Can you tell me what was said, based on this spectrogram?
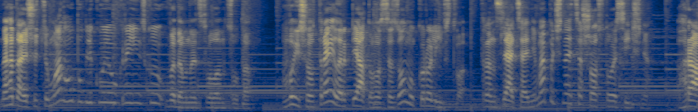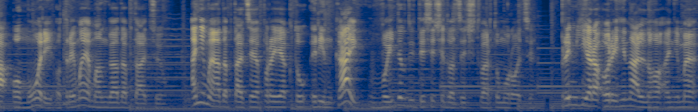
Нагадаю, що цю мангу публікує українською видавництво Ланцута. Вийшов трейлер п'ятого сезону Королівства. Трансляція аніме почнеться 6 січня. Гра о морі отримає манга-адаптацію. Аніме-адаптація проєкту Рінкай вийде в 2024 році. Прем'єра оригінального аніме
